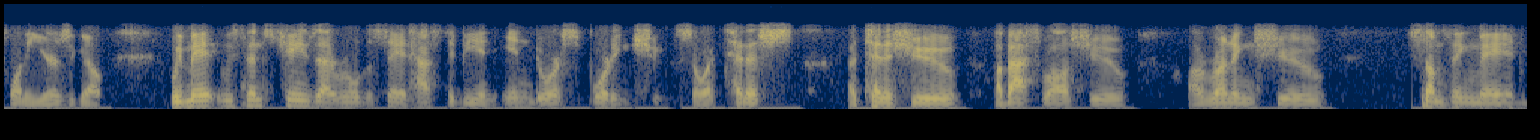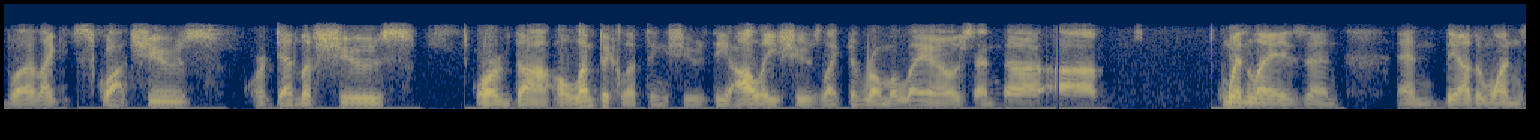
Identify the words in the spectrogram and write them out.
20 years ago. We made we since changed that rule to say it has to be an indoor sporting shoe. So a tennis a tennis shoe a basketball shoe a running shoe something made well, like squat shoes or deadlift shoes or the olympic lifting shoes the ollie shoes like the romaleos and the um Winleys and and the other ones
